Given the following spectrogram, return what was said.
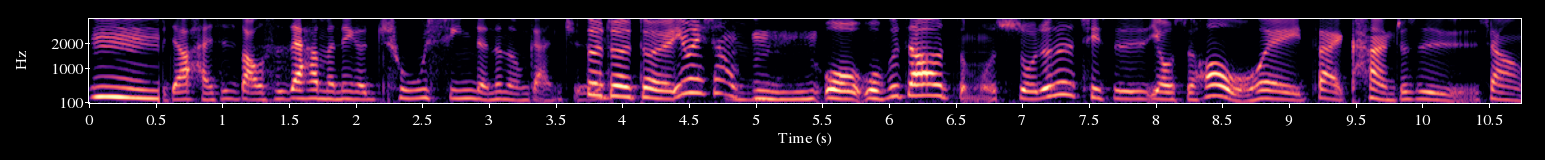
嗯，比较还是保持在他们那个初心的那种感觉。对对对，因为像嗯我我不知道怎么说，就是其实有时候我会在看，就是像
